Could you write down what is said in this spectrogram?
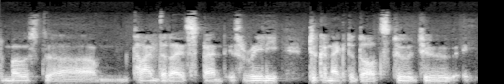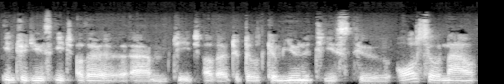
the most um, time that I spent, is really to connect the dots, to to introduce each other um, to each other, to build communities, to also now,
